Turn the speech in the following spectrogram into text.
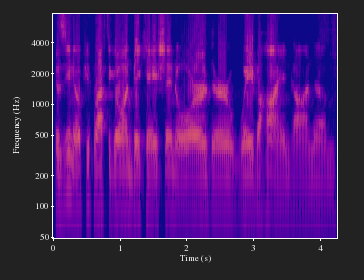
because you know people have to go on vacation or they're way behind on um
